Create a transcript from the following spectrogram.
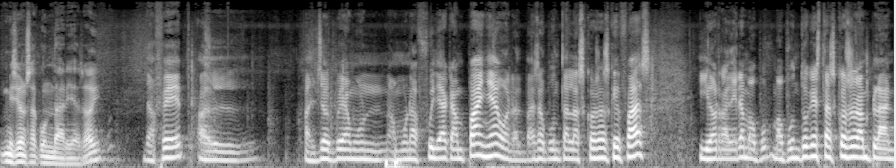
missions secundàries, oi? De fet, el, el joc ve amb, un, amb una fulla de campanya on et vas apuntant les coses que fas i jo darrere m'apu- m'apunto aquestes coses en plan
